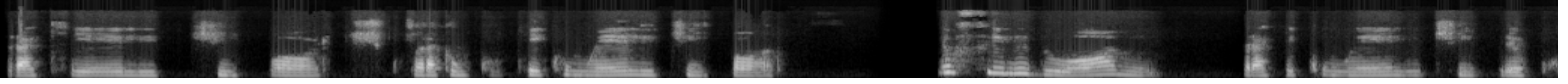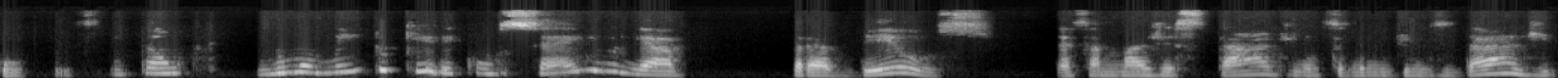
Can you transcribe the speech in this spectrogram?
para que ele te importe, para que com ele te importe? E o filho do homem para que com ele te preocupes. Então, no momento que ele consegue olhar para Deus, nessa majestade, nessa grandiosidade,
